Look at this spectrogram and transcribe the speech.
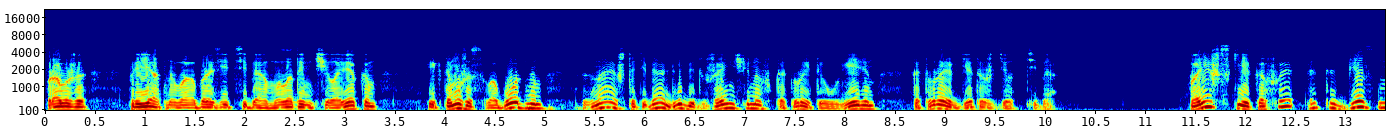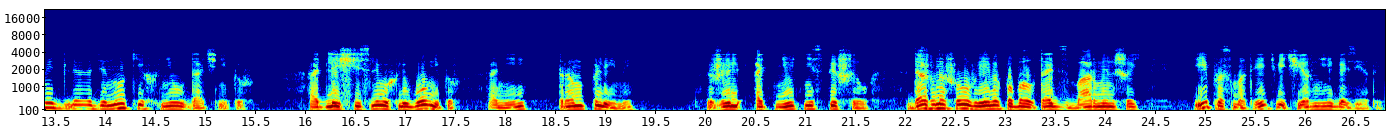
Право же, приятно вообразить себя молодым человеком и к тому же свободным, зная, что тебя любит женщина, в которой ты уверен, которая где-то ждет тебя. Парижские кафе — это бездны для одиноких неудачников, а для счастливых любовников они — трамплины. Жиль отнюдь не спешил, даже нашел время поболтать с барменшей, и просмотреть вечерние газеты.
